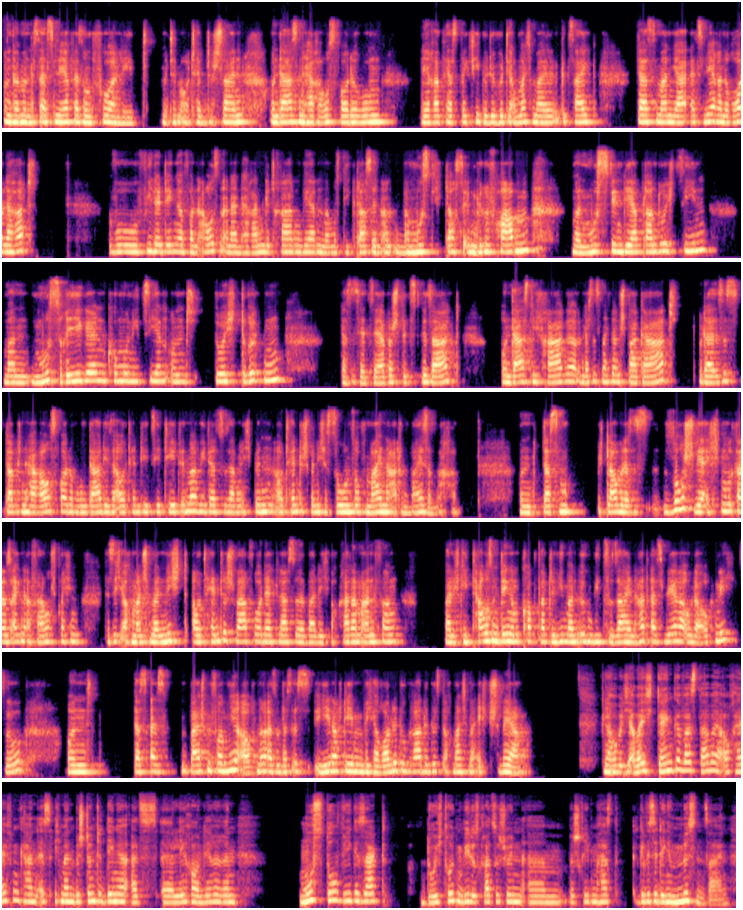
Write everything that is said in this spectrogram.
Und wenn man das als Lehrperson vorlebt mit dem authentisch sein. Und da ist eine Herausforderung, Lehrerperspektive, die wird ja auch manchmal gezeigt, dass man ja als Lehrer eine Rolle hat, wo viele Dinge von außen an einen herangetragen werden. Man muss die Klasse in, man muss die Klasse im Griff haben. Man muss den Lehrplan durchziehen. Man muss Regeln kommunizieren und durchdrücken. Das ist jetzt sehr überspitzt gesagt. Und da ist die Frage, und das ist manchmal ein Spagat, oder es ist, glaube ich, eine Herausforderung da, diese Authentizität immer wieder zu sagen, ich bin authentisch, wenn ich es so und so auf meine Art und Weise mache. Und das, ich glaube, das ist so schwer. Ich kann aus eigener Erfahrung sprechen, dass ich auch manchmal nicht authentisch war vor der Klasse, weil ich auch gerade am Anfang, weil ich die tausend Dinge im Kopf hatte, wie man irgendwie zu sein hat als Lehrer oder auch nicht, so. Und das als Beispiel von mir auch, ne? Also das ist, je nachdem, welcher Rolle du gerade bist, auch manchmal echt schwer. Glaube ich. Aber ich denke, was dabei auch helfen kann, ist, ich meine, bestimmte Dinge als äh, Lehrer und Lehrerin musst du, wie gesagt, durchdrücken, wie du es gerade so schön ähm, beschrieben hast. Gewisse Dinge müssen sein.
